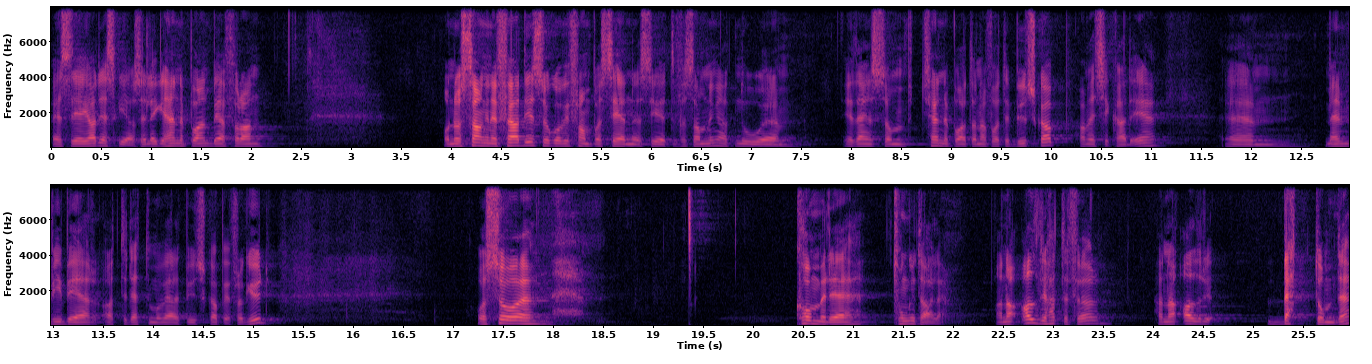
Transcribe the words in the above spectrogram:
Jeg sier ja, det skal jeg gjøre. Så jeg legger hendene på han, ber for han. Og Når sangen er ferdig, så går vi fram på scenen og sier til forsamlingen at nå eh, er det en som kjenner på at han har fått et budskap. Han vet ikke hva det er, um, men vi ber at dette må være et budskap fra Gud. Og så eh, kommer det tungetale. Han har aldri hatt det før. Han har aldri bedt om det,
